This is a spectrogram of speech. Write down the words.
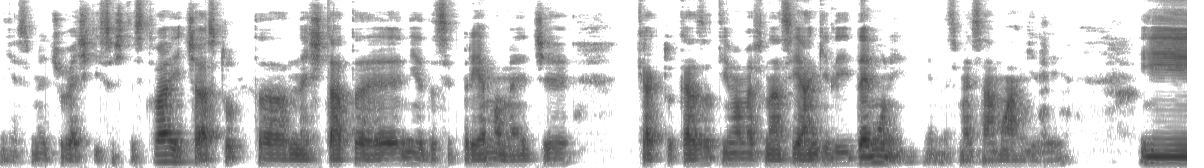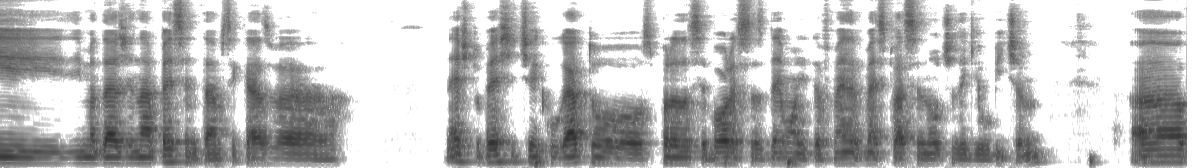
Ние сме човешки същества и част от а, нещата е ние да се приемаме, че, както казват, имаме в нас и ангели и демони. Ние не сме само ангели. И има даже една песен, там се казва Нещо беше, че когато спра да се боря с демоните в мен, вместо това се науча да ги обичам, а,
